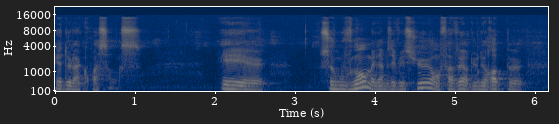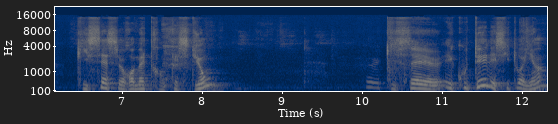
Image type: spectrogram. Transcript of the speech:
et de la croissance. Et euh, ce mouvement, mesdames et messieurs, en faveur d'une Europe qui sait se remettre en question, qui sait écouter les citoyens,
